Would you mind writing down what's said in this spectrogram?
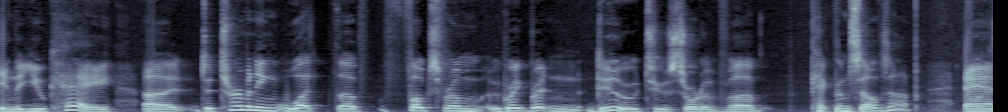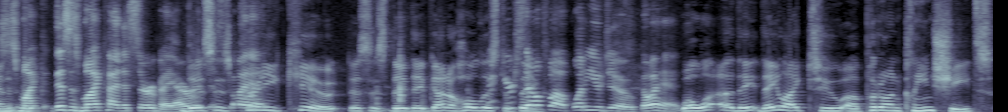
in the UK uh, determining what the f- folks from Great Britain do to sort of uh, pick themselves up. And Oh, this is my this is my kind of survey. This this is Go ahead. pretty cute. This is they, they've got a whole list Pick of things. yourself up. What do you do? Go ahead. Well, uh, they they like to uh, put on clean sheets.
